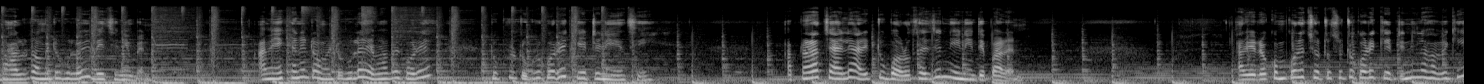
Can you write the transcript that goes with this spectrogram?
ভালো টমেটোগুলোই বেছে নেবেন। আমি এখানে টমেটোগুলো এভাবে করে টুকরো টুকরো করে কেটে নিয়েছি। আপনারা চাইলে আরেকটু বড় সাইজের নিয়ে নিতে পারেন। আর এরকম করে ছোট ছোট করে কেটে নিলে হবে কি,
